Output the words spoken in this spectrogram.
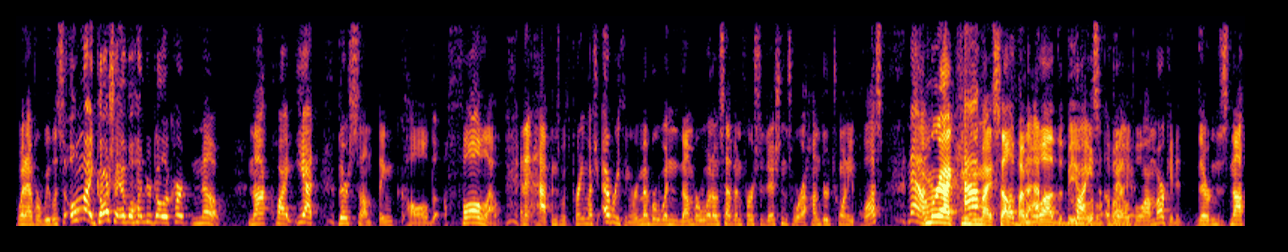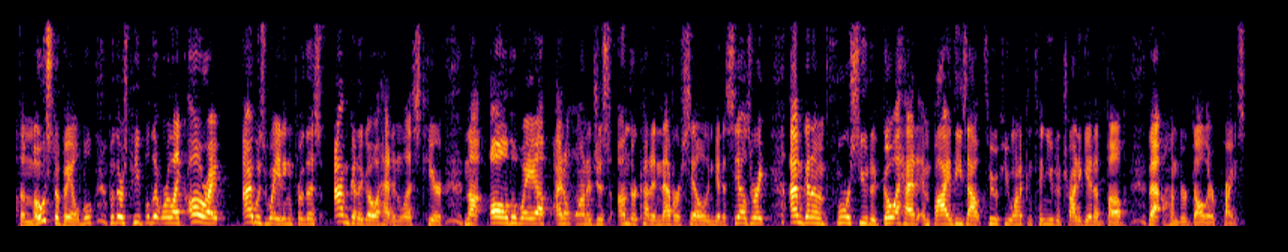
whenever we list, oh my gosh, I have a $100 card. No, not quite yet. There's something called Fallout, and it happens with pretty much everything. Remember when number 107 first editions were 120 plus? Now, I'm reacting to myself. I'm allowed to be a little available on market. There's not the most available, but there's people that were like, all right, I was waiting for this. I'm going to go ahead and list here. Not all the way up. I don't want to just undercut and never sale and get a sales rate. I'm going to force you to go ahead and buy these out too if you want to continue to try to get above that $100 price.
